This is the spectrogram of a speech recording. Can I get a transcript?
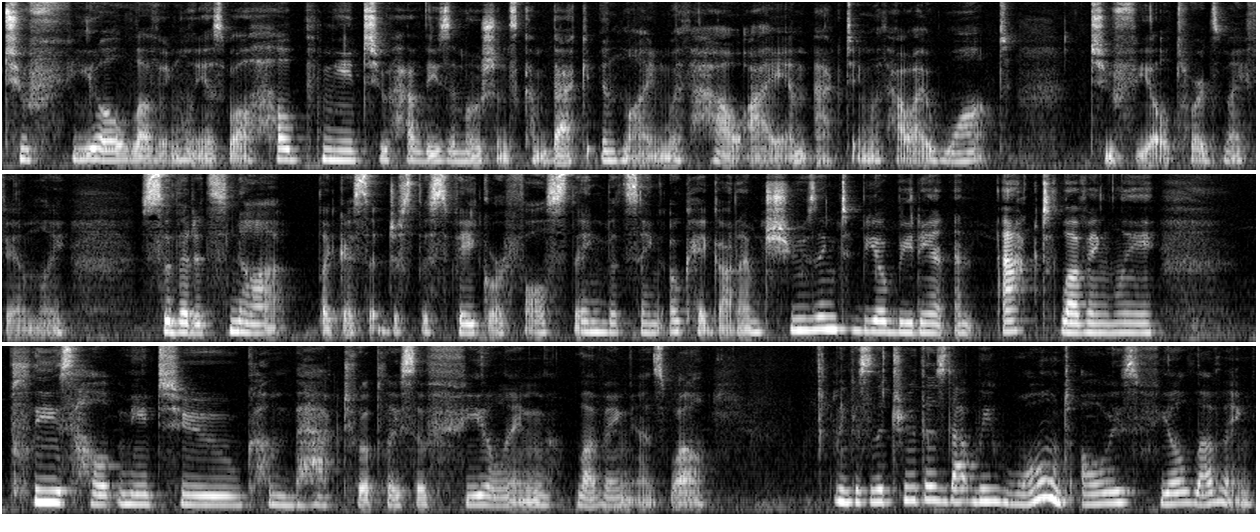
to feel lovingly as well. Help me to have these emotions come back in line with how I am acting, with how I want to feel towards my family so that it's not, like I said, just this fake or false thing, but saying, okay, God, I'm choosing to be obedient and act lovingly please help me to come back to a place of feeling loving as well. Because the truth is that we won't always feel loving,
